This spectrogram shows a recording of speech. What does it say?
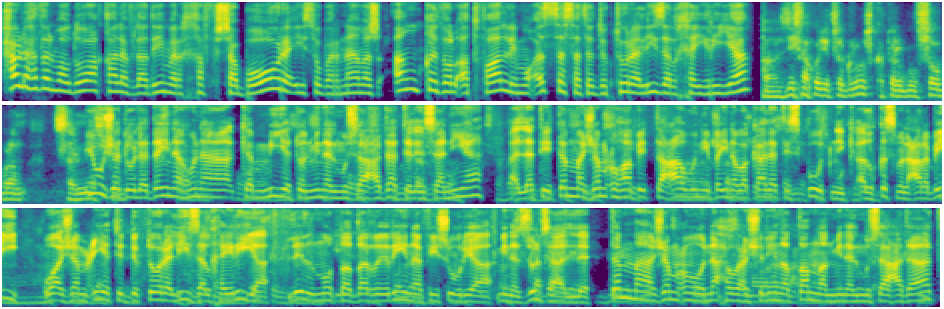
حول هذا الموضوع قال فلاديمير خفشابو رئيس برنامج أنقذوا الأطفال لمؤسسة الدكتورة ليزا الخيرية. يوجد لدينا هنا كمية من المساعدات الإنسانية التي تم جمعها بالتعاون بين وكالة سبوتنيك القسم العربي وجمعية الدكتورة ليزا الخيرية للمتضررين في سوريا من الزلزال. تم جمع نحو 20 طنا من المساعدات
